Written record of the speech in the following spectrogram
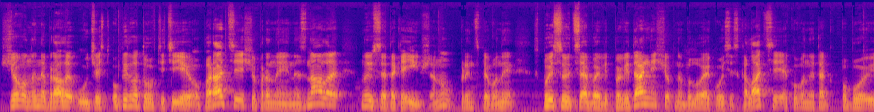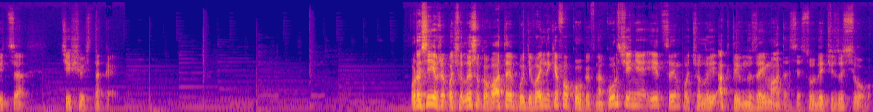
що вони не брали участь у підготовці цієї операції, що про неї не знали, ну і все таке інше. Ну, в принципі, вони списують себе відповідальність, щоб не було якоїсь ескалації, яку вони так побоюються, чи щось таке. У Росії вже почали шокувати будівельників окопів на Курщині, і цим почали активно займатися, судячи з усього.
